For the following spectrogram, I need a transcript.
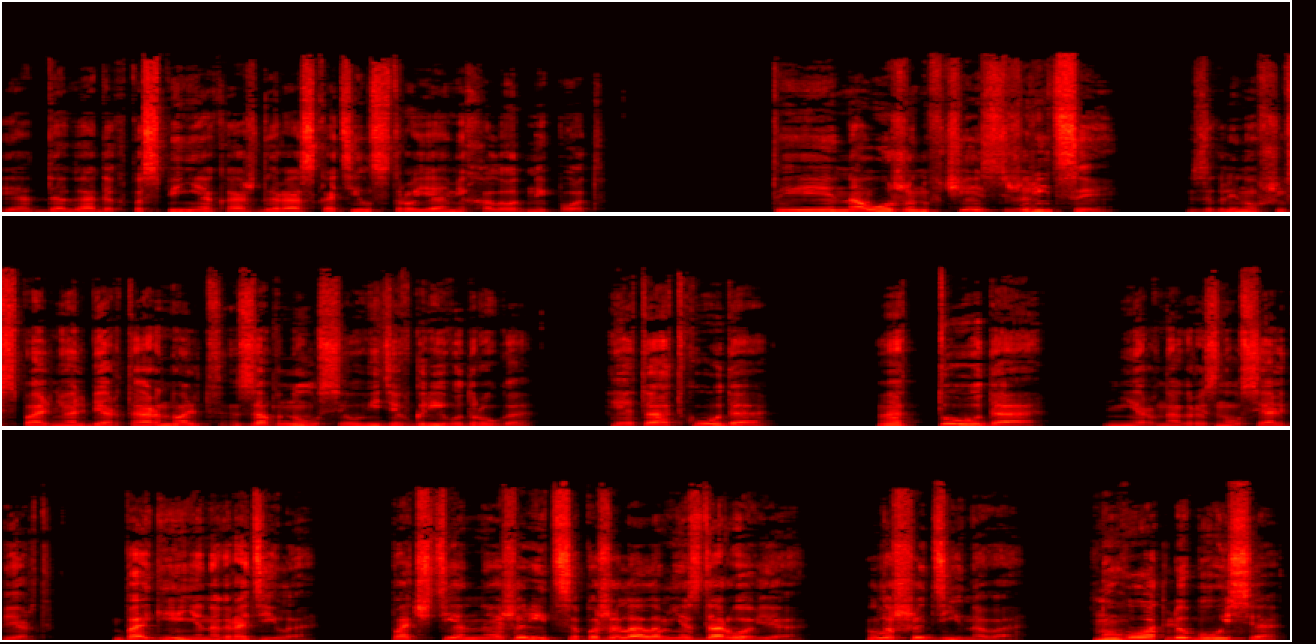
И от догадок по спине каждый раз катил струями холодный пот. «Ты на ужин в честь жрицы?» Заглянувший в спальню Альберта Арнольд запнулся, увидев гриву друга. «Это откуда?» «Оттуда!» — нервно огрызнулся Альберт. «Богиня наградила. Почтенная жрица пожелала мне здоровья. Лошадиного. «Ну вот, любуйся!»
